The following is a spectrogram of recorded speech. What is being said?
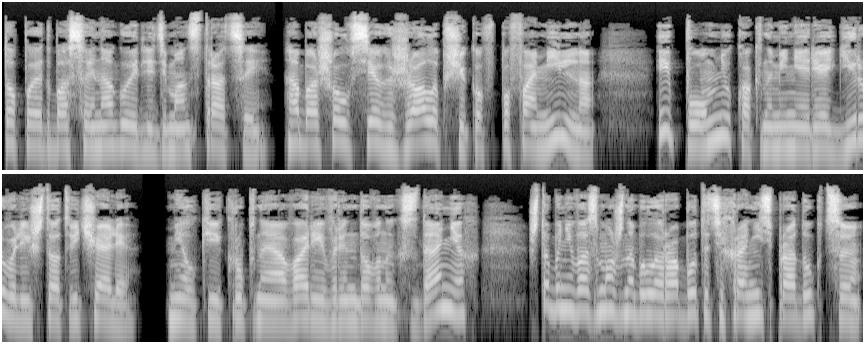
топает босой ногой для демонстрации, обошел всех жалобщиков пофамильно и помню, как на меня реагировали и что отвечали. Мелкие и крупные аварии в арендованных зданиях, чтобы невозможно было работать и хранить продукцию,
